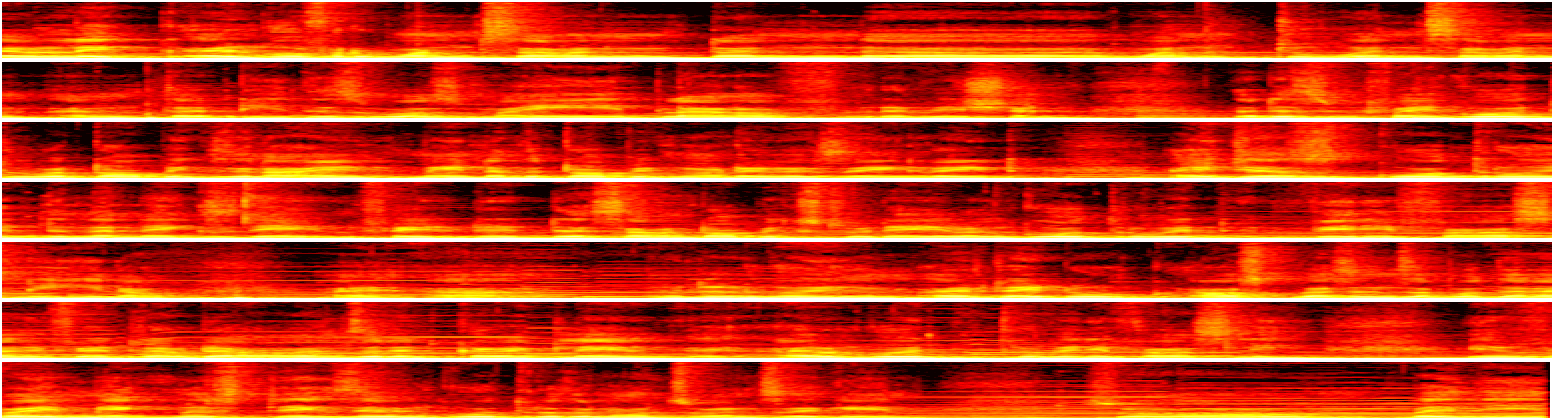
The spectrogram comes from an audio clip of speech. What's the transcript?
I will like I will go for one seven and uh, one two and seven and thirty. This was my plan of revision. That is, if I go to a topics, you know, I maintain the topic what I was saying, right? I just go through it in the next day. If I did the seven topics today, I will go through it very fastly. You know, I uh, will go. I'll try to ask questions about that, and if I try to answer it correctly, I will go through very fastly. If I make mistakes, I will go through the notes once again so by the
